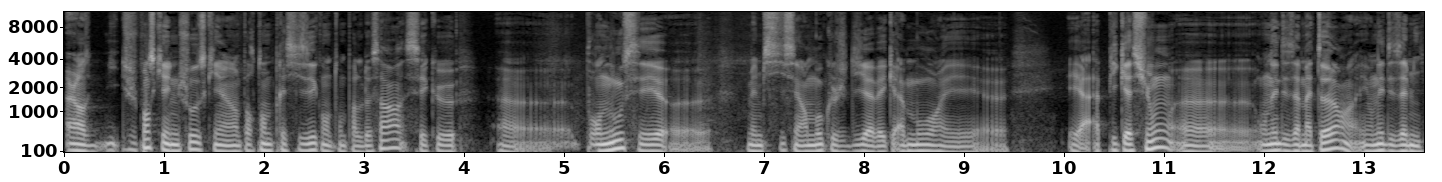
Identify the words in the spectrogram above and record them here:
Alors, je pense qu'il y a une chose qui est importante de préciser quand on parle de ça, c'est que euh, pour nous, c'est, euh, même si c'est un mot que je dis avec amour et, euh, application, on est des amateurs et on est des amis,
